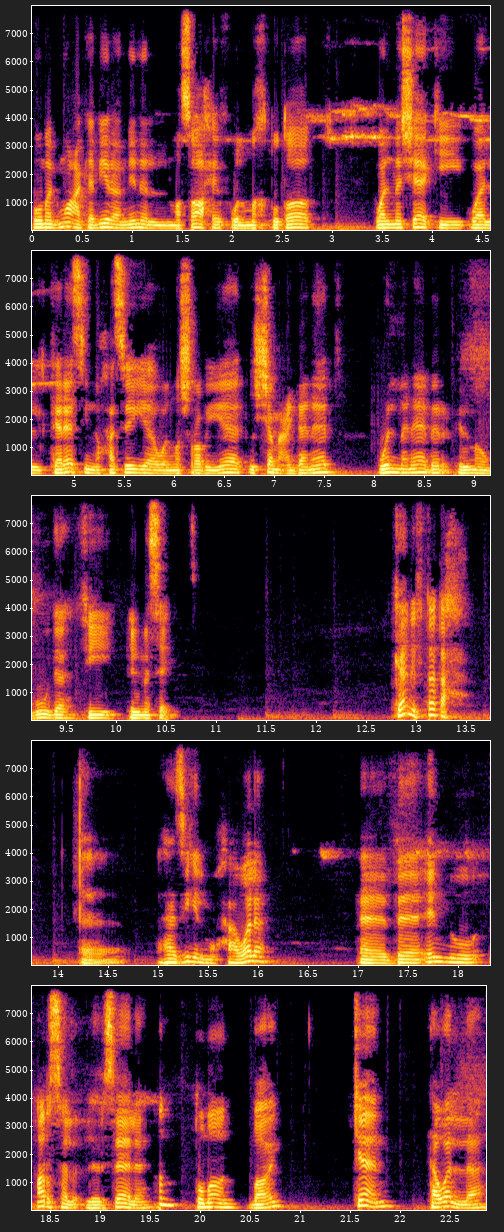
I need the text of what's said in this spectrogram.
ومجموعة كبيرة من المصاحف والمخطوطات والمشاكي والكراسي النحاسية والمشربيات والشمعدانات والمنابر الموجودة في المساجد. كان افتتح آه هذه المحاولة آه بأنه أرسل رسالة طمان باي كان تولى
